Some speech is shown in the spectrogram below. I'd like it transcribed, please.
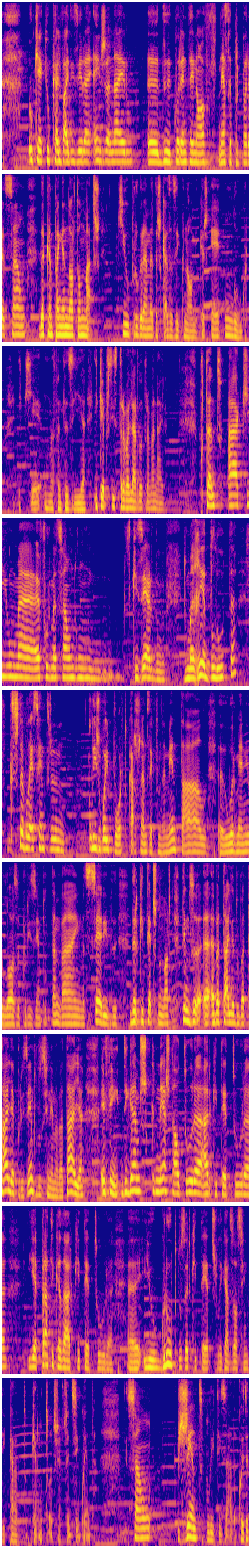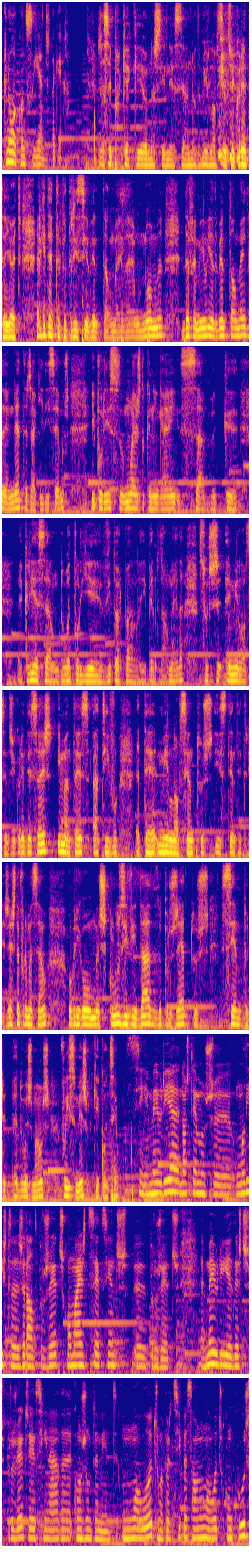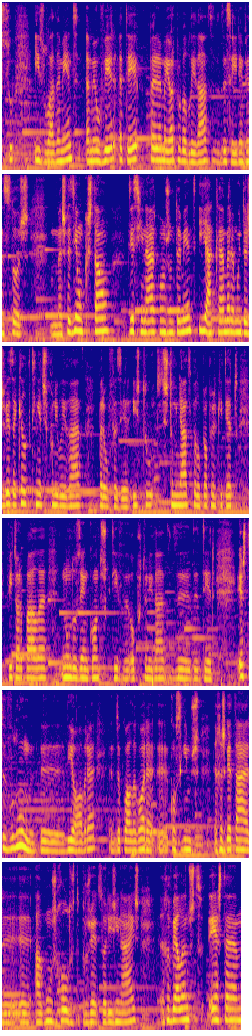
o que é que o Calho vai dizer em, em janeiro eh, de 49, nessa preparação da campanha de Norton de Matos? Que o programa das casas económicas é um logro e que é uma fantasia e que é preciso trabalhar de outra maneira. Portanto, há aqui uma formação de um, se quiser, de, um, de uma rede de luta que se estabelece entre Lisboa e Porto, Carlos Ramos é fundamental, eh, o Arménio Loza, por exemplo, também, uma série de, de arquitetos do Norte. Temos a, a, Batalha do Batalha, por exemplo, do Cinema Batalha. Enfim, digamos que nesta altura a arquitetura e a prática da arquitetura uh, e o grupo dos arquitetos ligados ao sindicato, que eram todos 150, são gente politizada, coisa que não acontecia antes da guerra. Já sei porque é que eu nasci nesse ano de 1948. A arquiteta Patrícia Bento de Almeida é um nome da família de Bento de Almeida, é neta, já aqui dissemos, e por isso, mais do que ninguém, sabe que a criação do ateliê Vitor Pala e Bento de Almeida surge em 1946 e mantém-se ativo até 1973. Esta formação obrigou uma exclusividade de projetos sempre a duas mãos. Foi isso mesmo que aconteceu? Sim, a maioria, nós temos eh, uma lista geral de projetos com mais de 700 eh, projetos. A maioria destes projetos é assinada conjuntamente, um ao outro, uma participação num ou outro concurso isoladamente, a meu ver, até para maior probabilidade de saírem vencedores. Mas faziam questão de assinar conjuntamente e à Câmara, muitas vezes, aquele que tinha disponibilidade para o fazer. Isto testemunhado pelo próprio arquiteto Vítor Pala num dos encontros que tive a oportunidade de, de ter. Este volume eh, de obra, do qual agora eh, conseguimos resgatar eh, alguns rolos de projetos originais, revela-nos esta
